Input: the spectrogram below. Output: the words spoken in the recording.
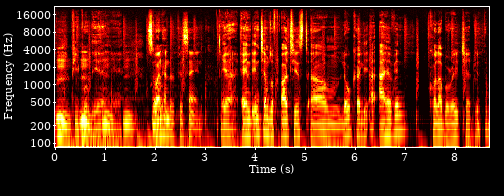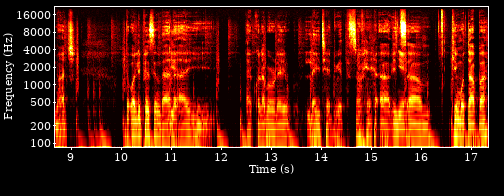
Mm, people. mm, yeah, mm, yeah. mm. So One hundred percent. Yeah, and in terms of artists, um, locally, I, I haven't collaborated with much. The only person that Yeah. I I collaborated with, sorry, uh, it's Yeah. um, King Motapa.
